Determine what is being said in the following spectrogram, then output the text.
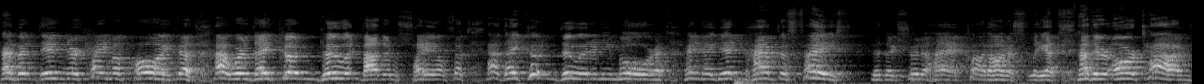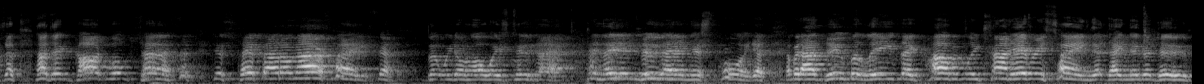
But then there came a point where they couldn't do it by themselves. They couldn't do it anymore. And they didn't have the faith that they should have had, quite honestly. Now, there are times uh, that God wants us to step out on our faith. Uh, but we don't always do that. And they didn't do that in this point. But I do believe they probably tried everything that they knew to do.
